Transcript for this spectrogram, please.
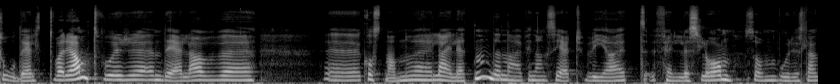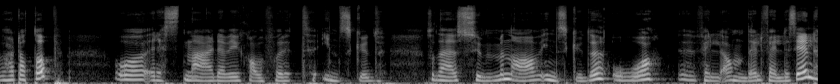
todelt variant, hvor en del av eh, kostnaden ved leiligheten den er finansiert via et felleslån som borettslaget har tatt opp. Og resten er det vi kaller for et innskudd. Så det er summen av innskuddet og eh, andel fellesgjeld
